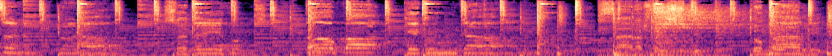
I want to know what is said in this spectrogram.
झटना सधैँ होस् तपाईँकै गुणका सारा सृष्टिको मालिक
